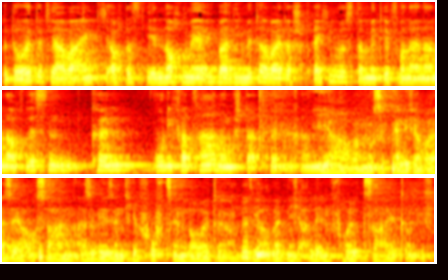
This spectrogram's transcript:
Bedeutet ja aber eigentlich auch, dass ihr noch mehr über die Mitarbeiter sprechen müsst, damit ihr voneinander auch wissen könnt, wo die Verzahnung stattfinden kann. Ja, aber man muss ehrlicherweise ja auch sagen, also wir sind hier 15 Leute und mhm. die arbeiten nicht alle in Vollzeit und ich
